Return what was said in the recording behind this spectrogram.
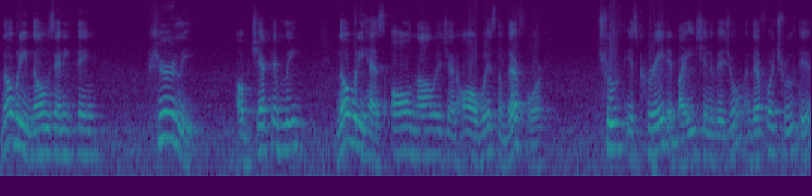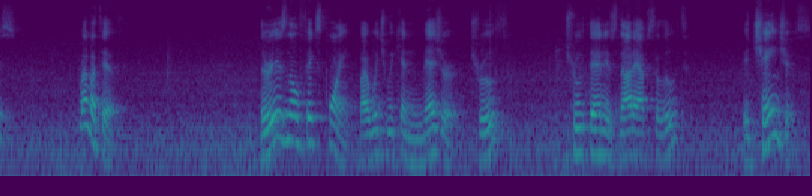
Nobody knows anything purely, objectively, Nobody has all knowledge and all wisdom. Therefore, truth is created by each individual, and therefore, truth is relative. There is no fixed point by which we can measure truth. Truth then is not absolute, it changes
